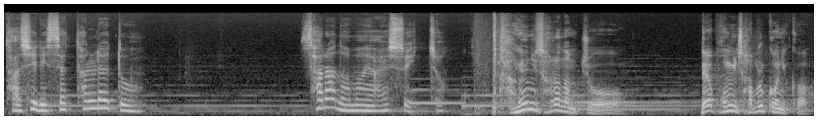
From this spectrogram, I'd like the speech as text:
다시 리셋할래도 살아남아야 할 수 있죠. 당연히 살아남죠. 내가 범인 잡을 거니까.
